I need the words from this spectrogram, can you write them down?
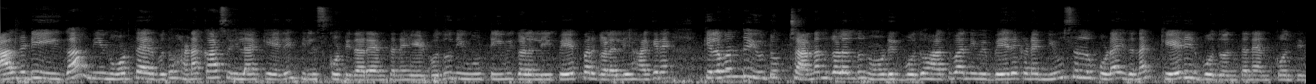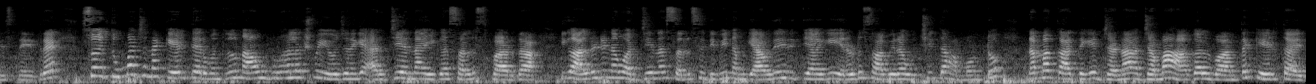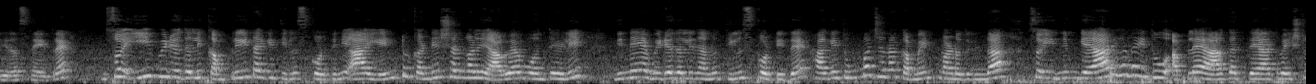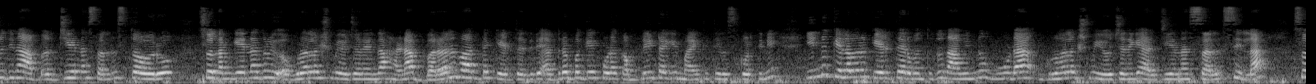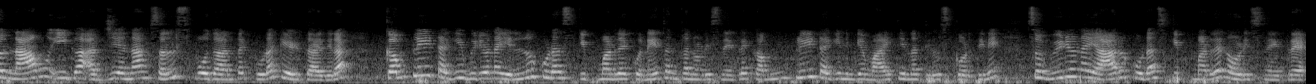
ಆಲ್ರೆಡಿ ಈಗ ನೀವು ನೋಡ್ತಾ ಇರ್ಬೋದು. ಹಣಕಾಸು ಇಲಾಖೆಯಲ್ಲಿ ತಿಳಿಸ್ಕೊಟ್ಟಿದ್ದಾರೆ ಅಂತಾನೆ ಹೇಳ್ಬೋದು. ನೀವು ಟಿವಿಗಳಲ್ಲಿ ಪೇಪರ್ಗಳಲ್ಲಿ ಹಾಗೇನೆ ಕೆಲವೊಂದು ಯೂಟ್ಯೂಬ್ ಚಾನೆಲ್ಗಳಲ್ಲೂ ನೋಡಿರ್ಬೋದು ಅಥವಾ ನೀವು ಬೇರೆ ಕಡೆ ನ್ಯೂಸ್ ಅಲ್ಲೂ ಕೂಡ ಇದನ್ನ ಕೇಳಿರ್ಬೋದು ಅಂತಾನೆ ಅನ್ಕೊಂತೀನಿ ಸ್ನೇಹಿತರೆ. ಸೊ ತುಂಬಾ ಜನ ಕೇಳ್ತಾ ಇರುವಂತದ್ದು ನಾವು ಗೃಹಲಕ್ಷ್ಮಿ ಯೋಜನೆಗೆ ಅರ್ಜಿಯನ್ನ ಈಗ ಸಲ್ಲಿಸಬಾರ್ದ? ಈಗ ಆಲ್ರೆಡಿ ನಾವು ಅರ್ಜಿಯನ್ನ ಸಲ್ಲಿಸಿದೀವಿ. ನಮ್ಗೆ ಯಾವುದೇ ರೀತಿಯಾಗಿ ಎರಡು ಸಾವಿರ ಉಚಿತ ಅಮೌಂಟ್ ನಮ್ಮ ಖಾತೆಗೆ ಜನ ಜಮಾ ಆಗಲ್ವಾ ಅಂತ ಕೇಳ್ತಾ ಇದ್ದೀರಾ ಸ್ನೇಹಿತರೆ? ಸೊ ಈ ವಿಡಿಯೋದಲ್ಲಿ ಕಂಪ್ಲೀಟ್ ಆಗಿ ತಿಳಿಸ್ಕೊಡ್ತೀನಿ. ಆ ಎಂಟು ಕಂಡೀಷನ್ಗಳು ಯಾವ್ಯಾವು ಅಂತ ಹೇಳಿ ನಿನ್ನೆಯ ವಿಡಿಯೋದಲ್ಲಿ ನಾನು ತಿಳಿಸ್ಕೊಟ್ಟಿದ್ದೆ. ಹಾಗೆ ತುಂಬಾ ಜನ ಕಮೆಂಟ್ ಮಾಡೋದ್ರಿಂದ ಸೊ ನಿಮ್ಗೆ ಯಾರಿಗೆಲ್ಲ ಇದು ಅಪ್ಲೈ ಆಗತ್ತೆ ಅಥವಾ ಇಷ್ಟು ದಿನ ಅರ್ಜಿಯನ್ನ ಸಲ್ಲಿಸ್ತವರು ಸೊ ನಮ್ಗೆ ಏನಾದ್ರೂ ಗೃಹಲಕ್ಷ್ಮಿ ಯೋಜನೆಯಿಂದ ಹಣ ಬರಲ್ವಾ ಅಂತ ಕೇಳ್ತಾ ಇದ್ರಿ ಅದ್ರ ಬಗ್ಗೆ ಕೂಡ ಕಂಪ್ಲೀಟ್ ಆಗಿ ಮಾಹಿತಿ ತಿಳಿಸ್ಕೊಡ್ತೀನಿ. ಇನ್ನು ಕೆಲವರು ಕೇಳ್ತಾ ಇರುವಂತದ್ದು, ನಾವಿನ್ನೂ ಕೂಡ ಗೃಹಲಕ್ಷ್ಮಿ ಯೋಜನೆಗೆ ಅರ್ಜಿಯನ್ನ ಸಲ್ಲಿಸಿಲ್ಲ. ಸೊ ನಾವು ಈಗ ಅರ್ಜಿಯನ್ನ ಸಲ್ಲಿಸಬಹುದಾ ಅಂತ ಕೂಡ ಕೇಳ್ತಾ ಇದ್ದೀರಾ. ಕಂಪ್ಲೀಟ್ ಆಗಿ ವಿಡಿಯೋನ ಎಲ್ಲೂ ಕೂಡ ಸ್ಕಿಪ್ ಮಾಡದೆ ಕೊನೆ ತನಕ ನೋಡಿ ಸ್ನೇಹಿತರೆ ಕಂಪ್ಲೀಟ್ ಆಗಿ ನಿಮಗೆ ಮಾಹಿತಿಯನ್ನ ತಿಳಿಸ್ಕೊಡ್ತೀನಿ. ಸೊ ವಿಡಿಯೋನ ಯಾರು ಕೂಡ ಸ್ಕಿಪ್ ಮಾಡದೆ ನೋಡಿ ಸ್ನೇಹಿತರೆ.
